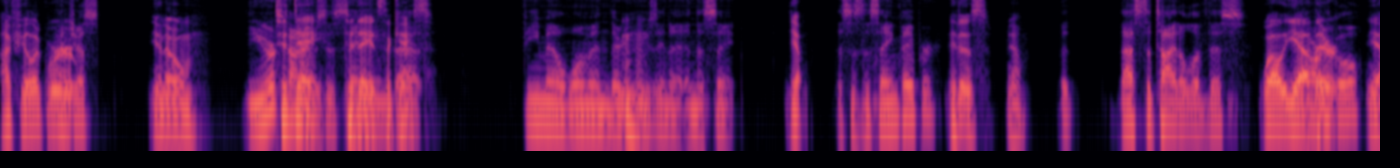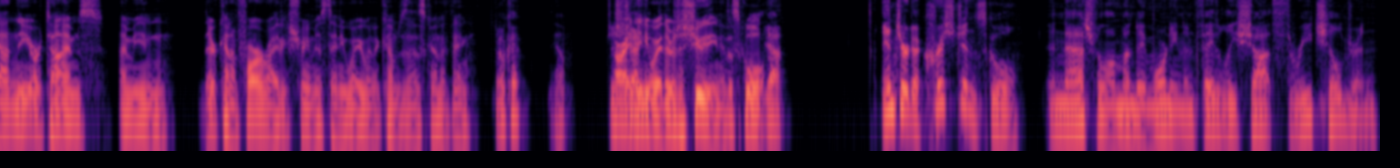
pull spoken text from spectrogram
I feel like we're just you know the New York today Times is today it's the case. Female woman. They're Mhm. using it in the same. Yep. This is the same paper. It is. Yeah. That's the title of this Well, yeah, they're article. yeah, New York Times, I mean, they're kind of far right extremists anyway when it comes to this kind of thing. Okay. Yeah. Just All right, checking. anyway, there was a shooting at a school. Yeah. entered a Christian school in Nashville on Monday morning and fatally shot three children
